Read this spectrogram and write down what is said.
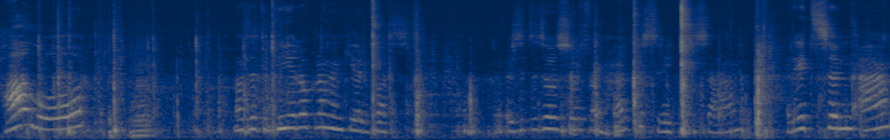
Hallo? Dan zit het hier ook nog een keer vast. Er zitten zo'n soort van hartjesritjes aan. Ritsen aan.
